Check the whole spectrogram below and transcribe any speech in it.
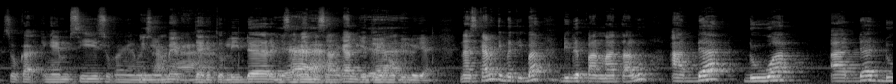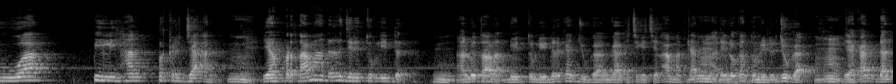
suka nge-MC, suka nge-MC, Misalkan. jadi tour leader, misalnya Yeah. misalkan gitu ya Yeah. hobi lu ya. Nah sekarang tiba-tiba di depan mata lu ada dua ada dua pilihan pekerjaan. Hmm. Yang pertama adalah jadi tour leader. Hmm. Nah, lu tau lah, duit tour leader kan juga nggak kecil-kecil amat kan. Hmm. Ada lu kan tour leader juga, Hmm. ya kan? Dan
